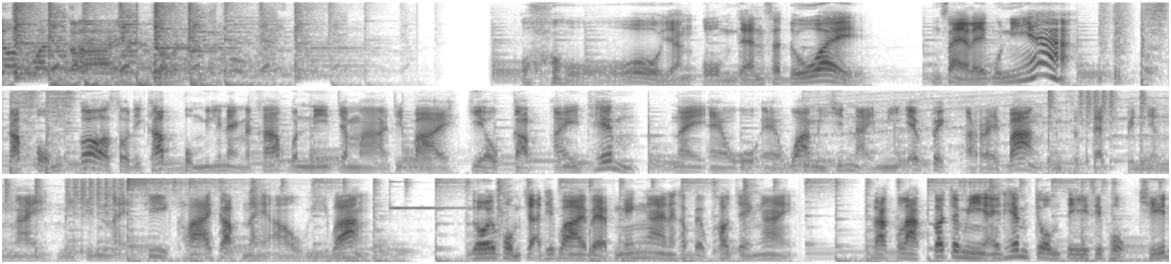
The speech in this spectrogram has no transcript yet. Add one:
จนวันตาย โอ้โห ยังโอมแดนซะด้วยมึงใส่อะไรกูเนี่ย ครับผมก็สวัสดีครับผมมิลิแนกนะครับ วันนี้จะมาอธิบายเกี่ยวกับไอเทมใน LOL ว่ามีชิ้นไหนมีเอฟเฟกต์อะไรบ้าง มีสเตตเป็นยังไง มีชิ้นไหนที่คล้ายกับใน RV บ้าง โดยผมจะอธิบายแบบง่ายๆนะครับ แบบเข้าใจง่าย หลักๆ ก็จะมีไอเทมโจมตี 16 ชิ้น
